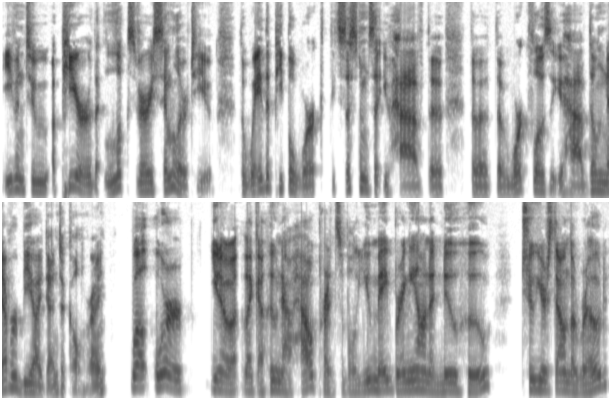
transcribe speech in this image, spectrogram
even to a peer that looks very similar to you. The way that people work, the systems that you have, the the the workflows that you have, they'll never be identical, right? Well, or you know, like a who not how principle, you may bring on a new who two years down the road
